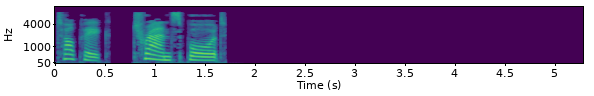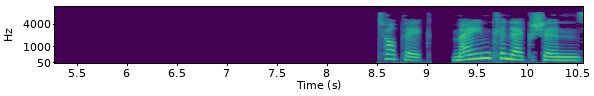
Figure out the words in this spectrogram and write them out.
Topic: Transport Topic: Main connections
